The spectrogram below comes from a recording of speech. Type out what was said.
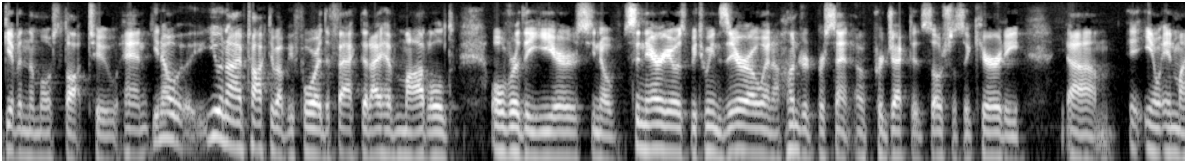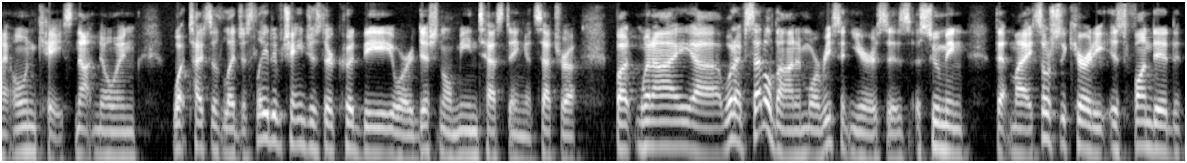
given the most thought to. And, you know, you and I have talked about before the fact that I have modeled over the years, you know, scenarios between zero and 100% of projected Social Security, um, you know, in my own case, not knowing what types of legislative changes there could be or additional mean testing, et cetera. But when I, uh, what I've settled on in more recent years is assuming that my Social Security is funded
